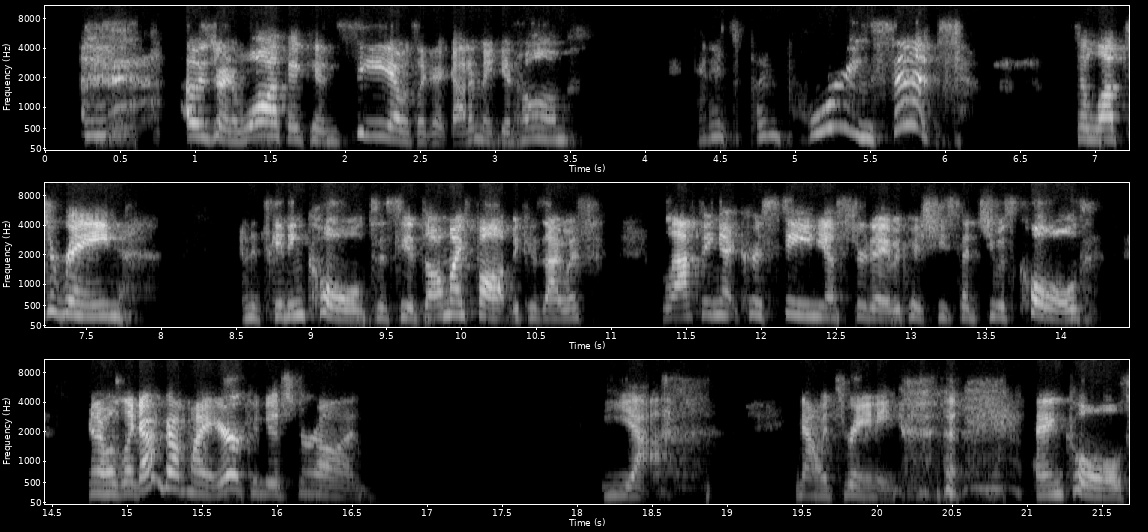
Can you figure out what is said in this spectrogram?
I was trying to walk, I couldn't see. I was like, I gotta make it home. And it's been pouring since. So lots of rain and it's getting cold. To see, it's all my fault because I was laughing at Christine yesterday because she said she was cold. And I was like, I've got my air conditioner on. Yeah, now it's raining and cold.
